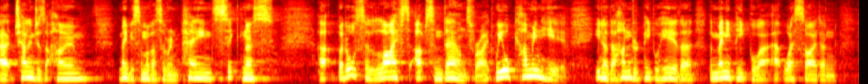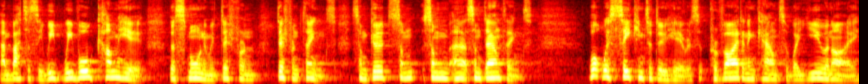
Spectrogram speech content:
uh, challenges at home. Maybe some of us are in pain, sickness, uh, but also life's ups and downs, right? We all come in here. You know, the 100 people here, the, the many people at, at Westside and and Battersea. We, we've all come here this morning with different, different things some good, some, some, uh, some down things. What we're seeking to do here is provide an encounter where you and I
